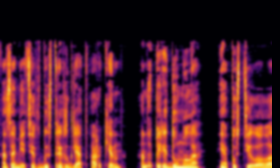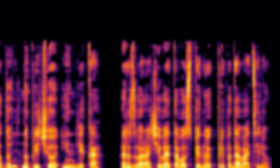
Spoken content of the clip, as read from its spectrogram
А заметив быстрый взгляд Аркин, она передумала и опустила ладонь на плечо Инлика, разворачивая того спиной к преподавателю.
